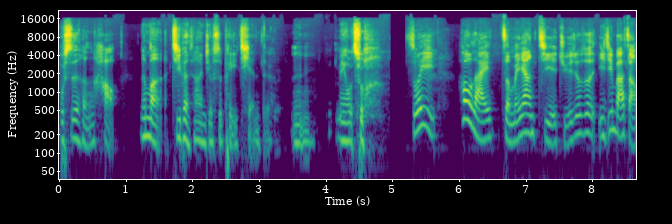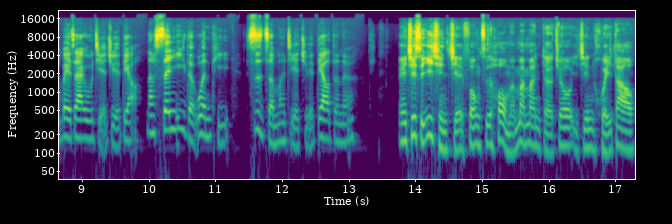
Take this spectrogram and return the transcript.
不是很好，那么基本上就是赔钱的。嗯，没有错。所以后来怎么样解决？就是已经把长辈债务解决掉，那生意的问题是怎么解决掉的呢？诶，其实疫情解封之后，我们慢慢的就已经回到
